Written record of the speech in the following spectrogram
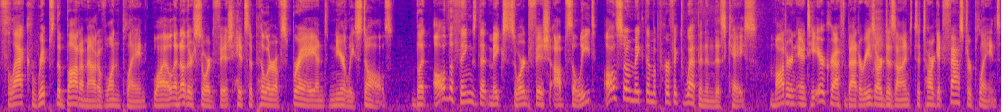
Flak rips the bottom out of one plane, while another swordfish hits a pillar of spray and nearly stalls. But all the things that make swordfish obsolete also make them a perfect weapon in this case. Modern anti aircraft batteries are designed to target faster planes,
